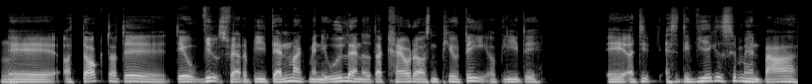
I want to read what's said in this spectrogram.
Mm. Øh, og doktor, det, det er jo vildt svært at blive i Danmark, men i udlandet, der kræver det også en Ph.D. at blive det. Øh, og det, altså, det virkede simpelthen bare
